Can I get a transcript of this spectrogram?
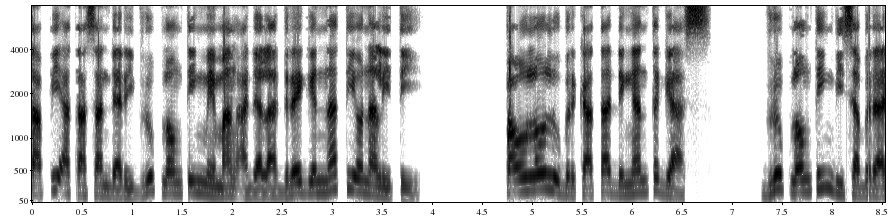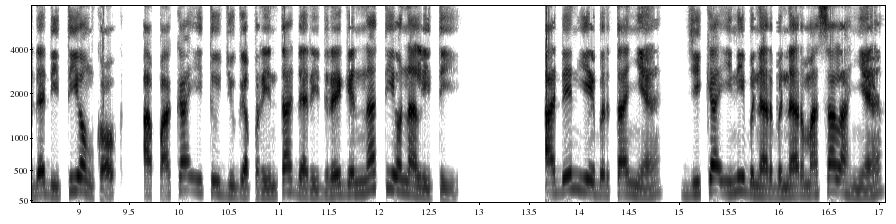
tapi atasan dari grup Longting memang adalah Dragon Nationality. Paulo Lu berkata dengan tegas. Grup Longting bisa berada di Tiongkok, Apakah itu juga perintah dari Dragon Nationality? Aden Ye bertanya, jika ini benar-benar masalahnya,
